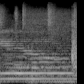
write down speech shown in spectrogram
feel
